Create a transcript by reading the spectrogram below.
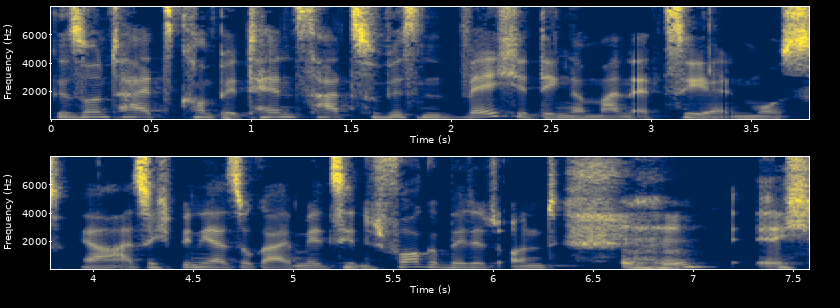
Gesundheitskompetenz hat, zu wissen, welche Dinge man erzählen muss. Ja, also ich bin ja sogar medizinisch vorgebildet und mhm. ich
